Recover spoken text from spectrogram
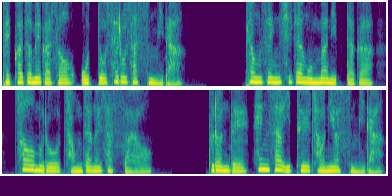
백화점에 가서 옷도 새로 샀습니다. 평생 시장 옷만 입다가 처음으로 정장을 샀어요. 그런데 행사 이틀 전이었습니다.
